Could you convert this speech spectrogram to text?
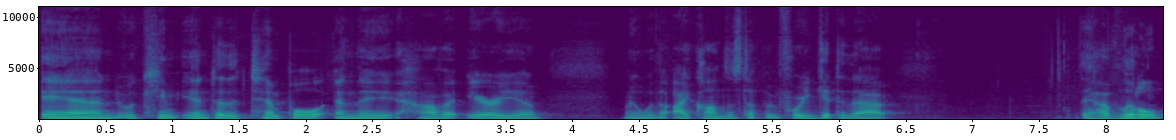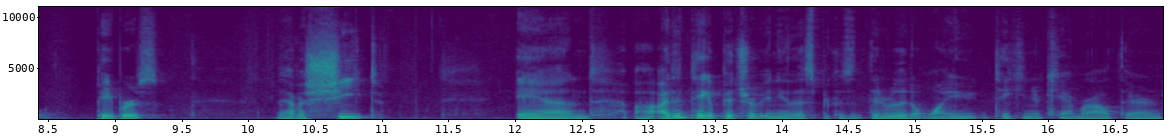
And we came into the temple, and they have an area you know, with the icons and stuff. But before you get to that, they have little papers, they have a sheet and uh, I didn't take a picture of any of this because they really don't want you taking your camera out there and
